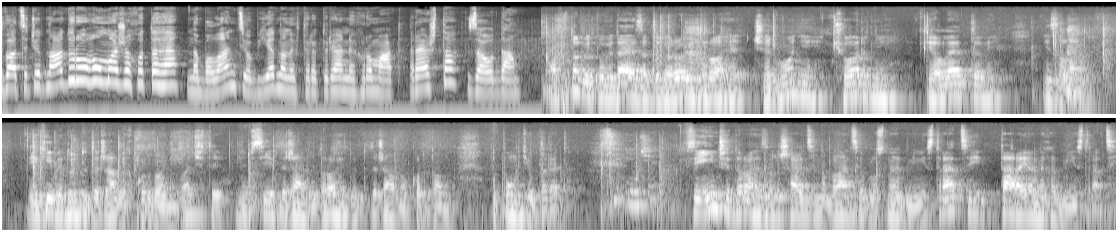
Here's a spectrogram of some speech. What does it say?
21 дорога у межах ОТГ на балансі об'єднаних територіальних громад. Решта за ОДА. Автор відповідає за кольорові дороги червоні, чорні, фіолетові і зелені, які ведуть до державних кордонів. Бачите, не всі державні дороги йдуть до державного кордону, до пунктів перед. Всі інші Всі інші дороги залишаються на балансі обласної адміністрації та районних адміністрацій.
